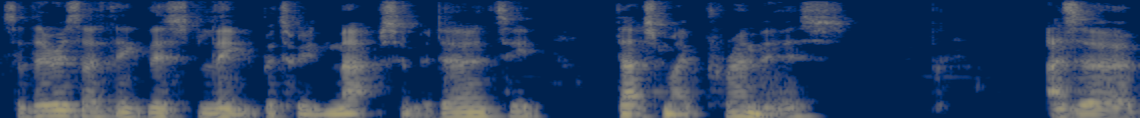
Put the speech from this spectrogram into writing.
So there is, I think, this link between maps and modernity. That's my premise. As a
